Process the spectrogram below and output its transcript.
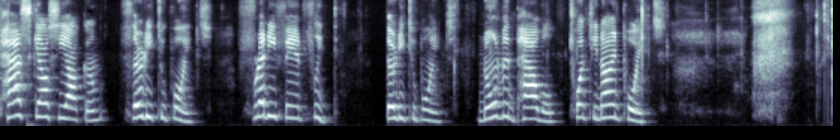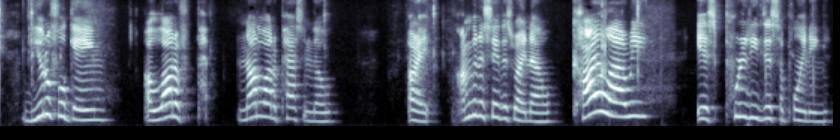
Pascal Siakam, 32 points. Freddie VanVleet, 32 points. Norman Powell, 29 points. Beautiful game. A lot of, not a lot of passing though. All right, I'm gonna say this right now. Kyle Lowry is pretty disappointing,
